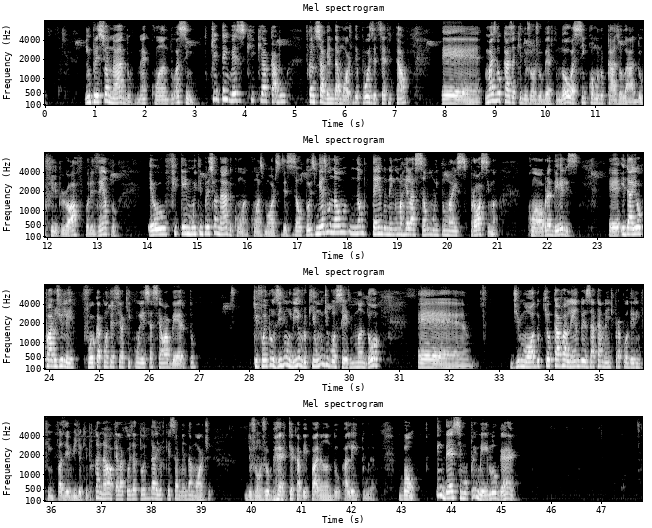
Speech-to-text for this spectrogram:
impressionado, né? Quando, assim, tem vezes que, que eu acabo ficando sabendo da morte depois, etc e tal. É, mas no caso aqui do João Gilberto Noah, assim como no caso lá do Philip Roth, por exemplo, eu fiquei muito impressionado com, a, com as mortes desses autores, mesmo não, não tendo nenhuma relação muito mais próxima com a obra deles. É, e daí eu paro de ler. Foi o que aconteceu aqui com esse A Céu Aberto, que foi inclusive um livro que um de vocês me mandou é, de modo que eu estava lendo exatamente para poder, enfim, fazer vídeo aqui pro canal, aquela coisa toda, e daí eu fiquei sabendo da morte do João Gilberto e acabei parando a leitura. Bom, em 11 lugar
